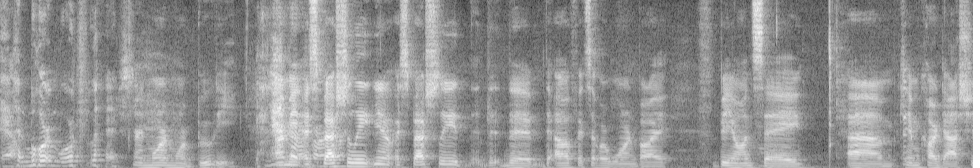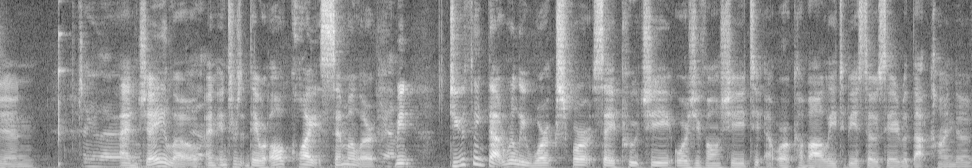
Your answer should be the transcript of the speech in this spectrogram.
Yeah. and more and more flesh and more and more booty. I mean, especially you know, especially the the, the outfits that were worn by Beyonce, um, Kim Kardashian, J Lo and J Lo, Yeah. and inter- they were all quite similar. Yeah. I mean, do you think that really works for, say, Pucci or Givenchy to, or Cavalli to be associated with that kind of?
